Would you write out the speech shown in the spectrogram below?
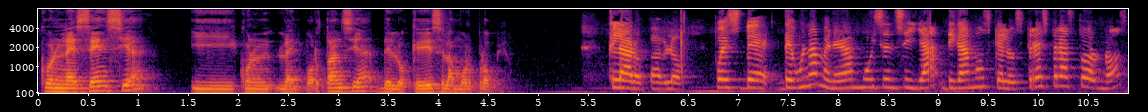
con la esencia y con la importancia de lo que es el amor propio? Claro, Pablo. Pues de, de una manera muy sencilla, digamos que los tres trastornos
